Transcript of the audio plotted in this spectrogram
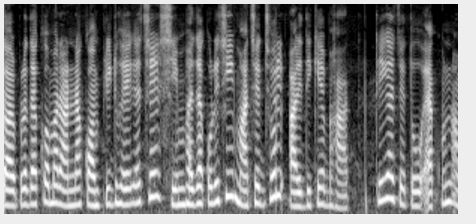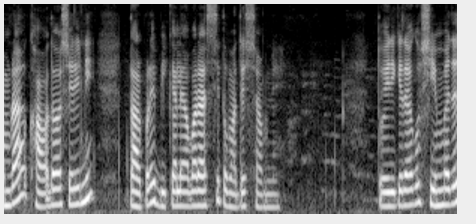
তারপরে দেখো আমার রান্না কমপ্লিট হয়ে গেছে। শিম ভাজা করেছি, মাছের ঝোল আর এদিকে ভাত, ঠিক আছে? তো এখন আমরা খাওয়া দাওয়া সেরে নিই। তারপরে বিকালে আবার আসছি তোমাদের সামনে। তো এদিকে দেখো শিম ভাজা,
